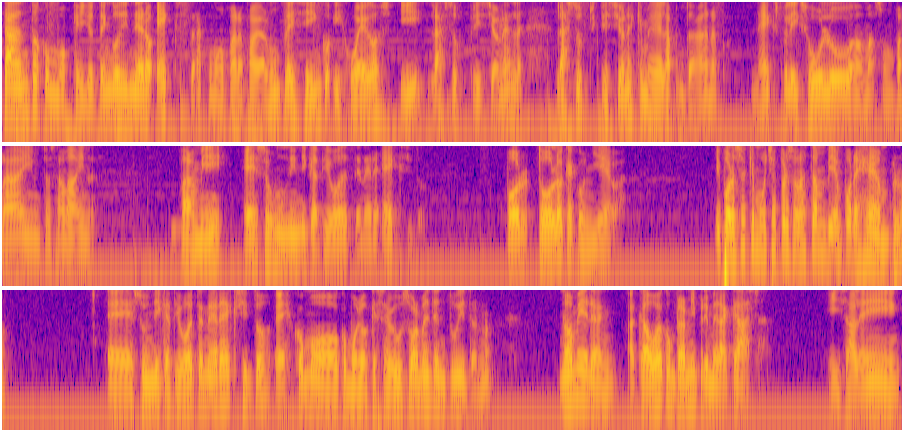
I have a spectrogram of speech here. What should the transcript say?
Tanto como que yo tengo dinero extra como para pagarme un Play 5 y juegos y las suscripciones, las suscripciones que me dé la puta gana. Pues. Netflix, Hulu, Amazon Prime, toda esa vaina. Para mí eso es un indicativo de tener éxito. Por todo lo que conlleva. Y por eso es que muchas personas también, por ejemplo, eh, su indicativo de tener éxito es como, como lo que se ve usualmente en Twitter, ¿no? No, miren, acabo de comprar mi primera casa. Y salen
